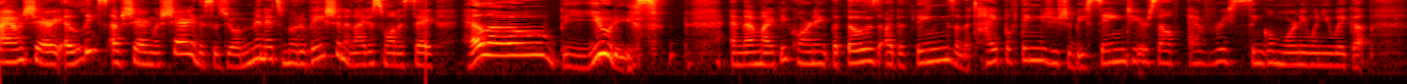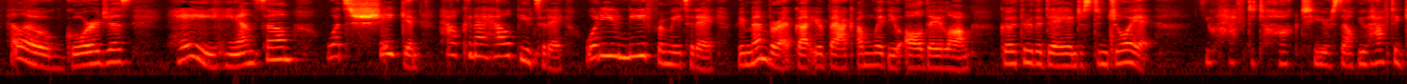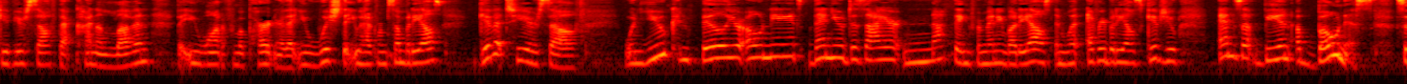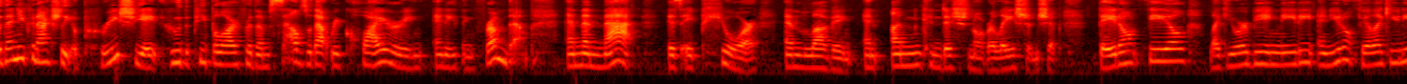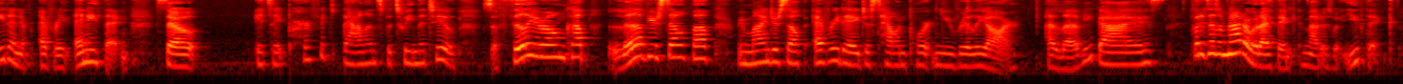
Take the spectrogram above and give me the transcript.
Hi, I'm Shari Alyse of Sharing with Shari. This is your minute motivation, and I just want to say hello, beauties. and that might be corny, but those are the things and the type of things you should be saying to yourself every single morning when you wake up. Hello, gorgeous. Hey, handsome. What's shaking? How can I help you today? What do you need from me today? Remember, I've got your back. I'm with you all day long. Go through the day and just enjoy it you have to talk to yourself. You have to give yourself that kind of loving that you want from a partner, that you wish that you had from somebody else. Give it to yourself. When you can fill your own needs, then you desire nothing from anybody else, and what everybody else gives you ends up being a bonus. So then you can actually appreciate who the people are for themselves without requiring anything from them. And then that is a pure and loving and unconditional relationship they don't feel like you're being needy and you don't feel like you need any, every anything. So it's a perfect balance between the two. So fill your own cup love yourself up remind yourself every day just how important you really are. I love you guys. But it doesn't matter what i think. It matters what you think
